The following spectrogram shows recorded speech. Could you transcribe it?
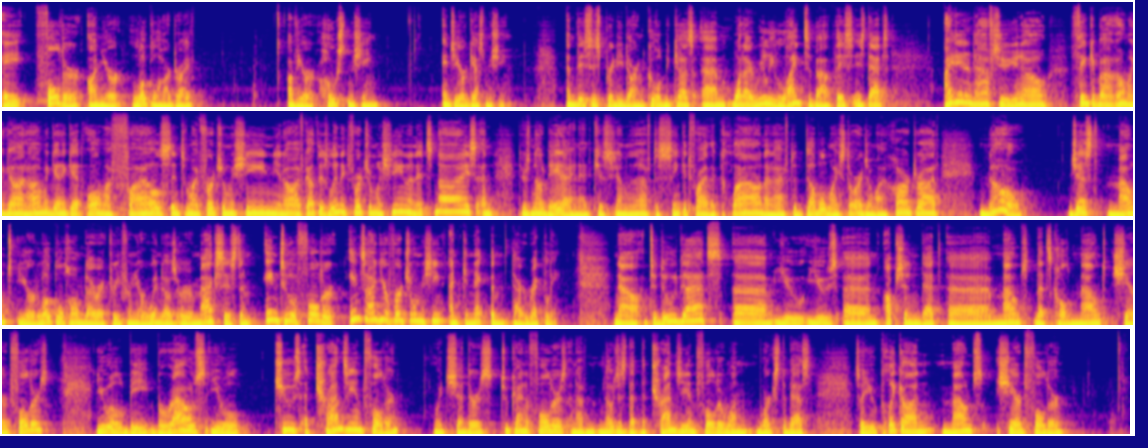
a folder on your local hard drive of your host machine into your guest machine. And this is pretty darn cool because um, what I really liked about this is that I didn't have to, you know, think about, oh my God, how am I going to get all my files into my virtual machine? You know, I've got this Linux virtual machine and it's nice, and there's no data in it because you know, I have to sync it via the cloud and I have to double my storage on my hard drive. No, just mount your local home directory from your Windows or your Mac system into a folder inside your virtual machine and connect them directly. Now, to do that, um, you use an option that uh, mount that's called mount shared folders. You will be browse. You will choose a transient folder, which uh, there's two kind of folders, and I've noticed that the transient folder one works the best. So you click on mount shared folder.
